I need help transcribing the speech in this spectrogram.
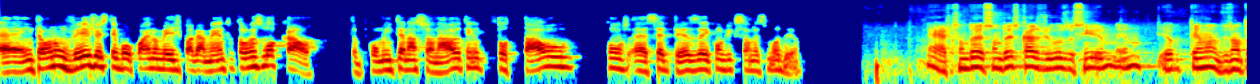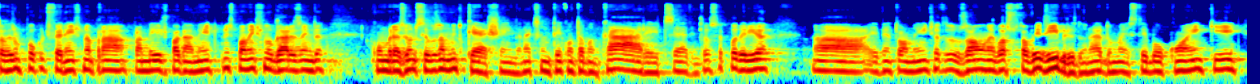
é, então eu não vejo a stablecoin no meio de pagamento, pelo menos local. como internacional, eu tenho total é, certeza e convicção nesse modelo. É, acho que são dois, são dois casos de uso, assim, eu, eu, eu tenho uma visão talvez um pouco diferente né, para meio de pagamento, principalmente em lugares ainda como o Brasil, onde você usa muito cash ainda, né, que você não tem conta bancária, etc. Então você poderia, ah, eventualmente, usar um negócio talvez híbrido, né, de uma stablecoin que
